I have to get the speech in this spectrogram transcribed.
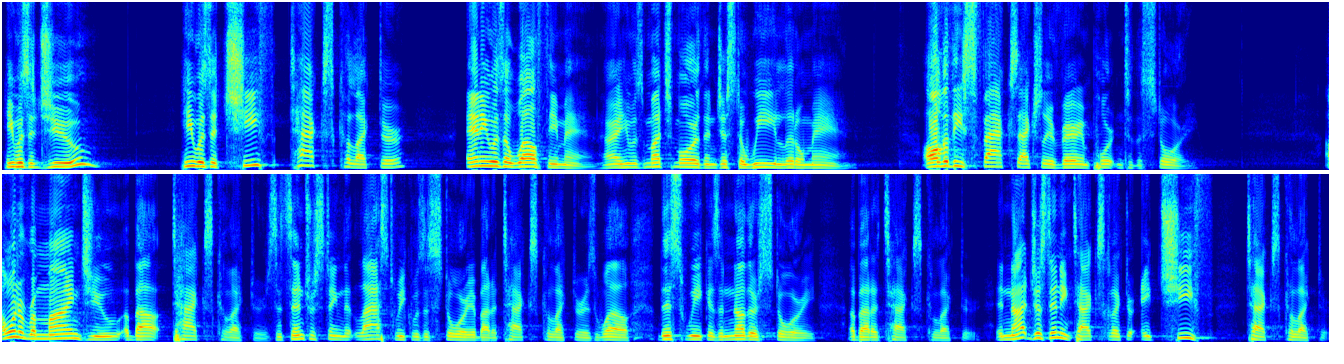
He was a Jew, he was a chief tax collector and he was a wealthy man. He was much more than just a wee little man. All of these facts actually are very important to the story. I want to remind you about tax collectors. It's interesting that last week was a story about a tax collector as well. This week is another story about a tax collector. And not just any tax collector, a chief tax collector.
